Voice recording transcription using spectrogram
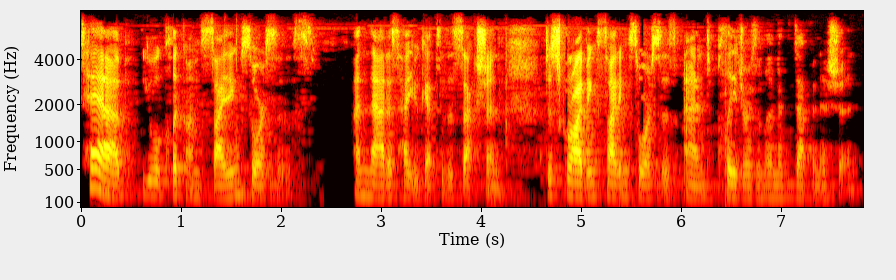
tab, you will click on citing sources. And that is how you get to the section describing citing sources and plagiarism and its definition.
